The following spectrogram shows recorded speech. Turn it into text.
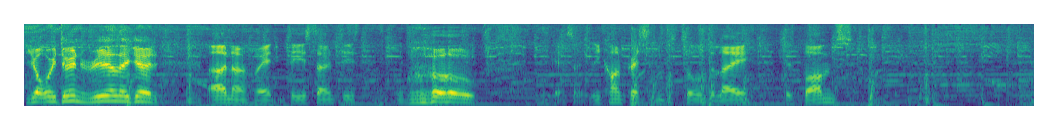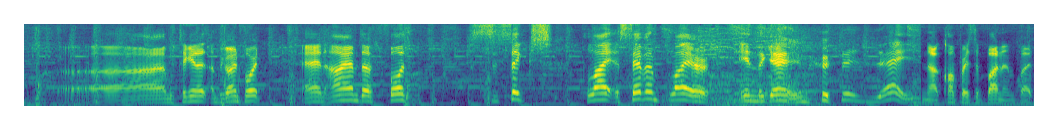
Yo, we're doing really good. Uh, no, wait, please don't, please. Whoa. Okay, so you can't press it until delay. There's bombs. Uh, I'm taking it, I'm going for it. And I am the fourth, sixth, play, seventh player in the game. Yay. Now I can't press the button, but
